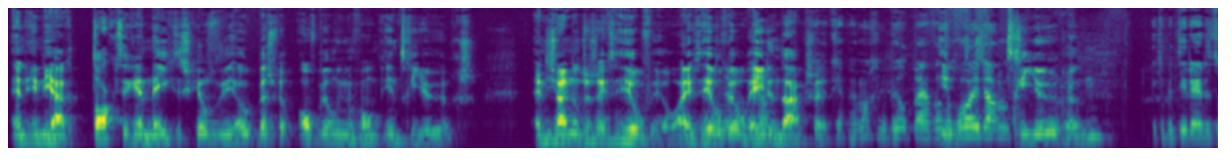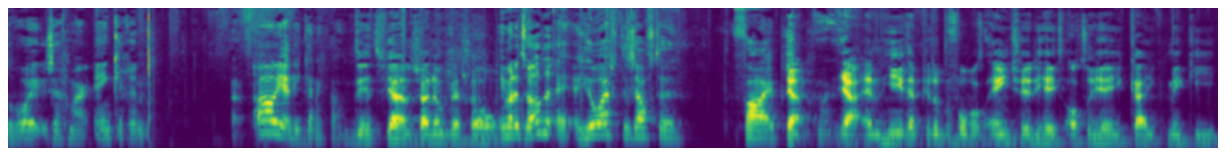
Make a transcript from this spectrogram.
En in de jaren 80 en 90 schilderde hij ook best veel afbeeldingen van interieurs. En die zijn er dus echt heel veel. Hij heeft heel Ja, veel hedendaagse Ik heb helemaal geen beeld bij wat Roy dan... interieuren. Ik heb het idee dat Roy zeg maar één keer een... Oh ja, die ken ik wel. Dit, ja, er zijn ook best wel... Ja, maar dat is wel de, eh, heel erg dezelfde vibe, Ja, zeg maar. ja, en hier heb je er bijvoorbeeld eentje, die heet Atelier Kijk Mickey.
